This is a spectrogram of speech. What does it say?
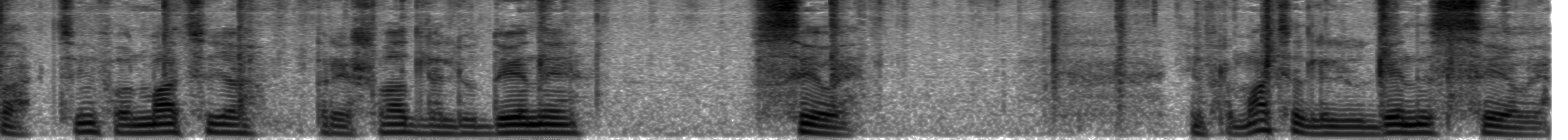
Так, ця інформація прийшла для людини з сили. Інформація для людини з сили.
